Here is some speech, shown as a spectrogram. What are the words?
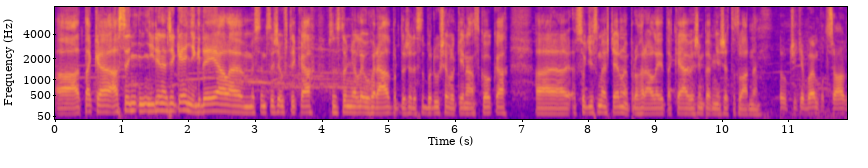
A, tak a, asi nikdy neříkej nikdy, ale myslím si, že už teďka jsme si to měli uhrát, protože 10 bodů už je velký náskok a, a v soutěži jsme ještě jednou neprohráli, tak já věřím pevně, že to zvládneme. Určitě budeme potřebovat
